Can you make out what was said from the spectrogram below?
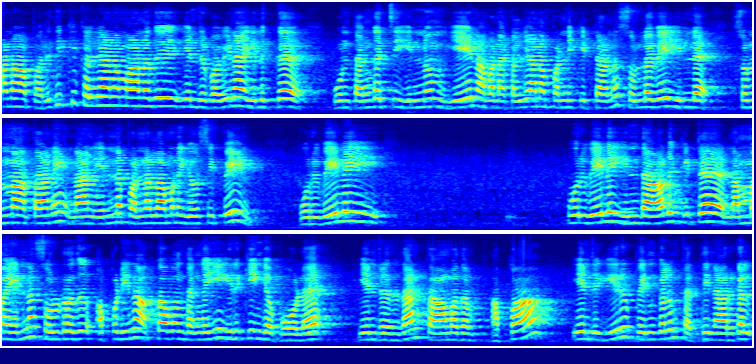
ஆனால் பரிதிக்கு கல்யாணமானது? என்று பவினா இழுக்க உன் தங்கச்சி இன்னும் ஏன் அவனை கல்யாணம் பண்ணிக்கிட்டான்னு சொல்லவே இல்லை. சொன்னா தானே நான் என்ன பண்ணலாம்னு யோசிப்பேன்? ஒருவேளை ஒருவேளை இந்த ஆளுக்கிட்ட நம்ம என்ன சொல்கிறது அப்படின்னு அக்காவும் தங்கையும் இருக்கீங்க போல என்றதுதான் தாமதம். அப்பா என்று இரு பெண்களும் கத்தினார்கள்.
